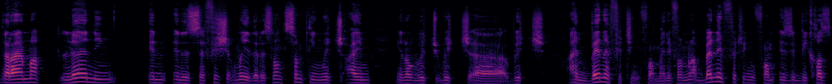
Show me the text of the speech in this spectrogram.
that I'm not learning in, in a sufficient way, that it's not something which I'm, you know, which which uh, which I'm benefiting from. And if I'm not benefiting from, is it because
